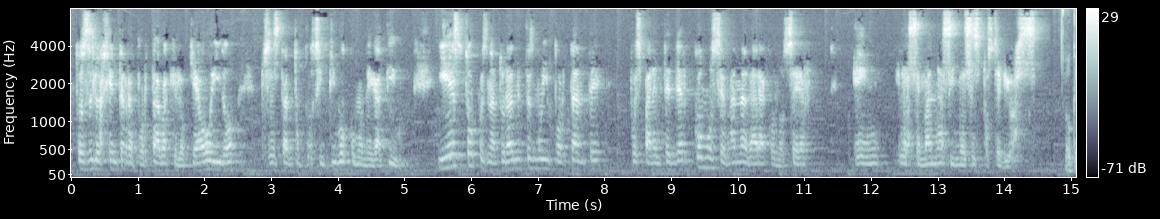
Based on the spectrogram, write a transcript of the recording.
Entonces la gente reportaba que lo que ha oído pues es tanto positivo como negativo. Y esto pues naturalmente es muy importante pues para entender cómo se van a dar a conocer en las semanas y meses posteriores. Ok,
